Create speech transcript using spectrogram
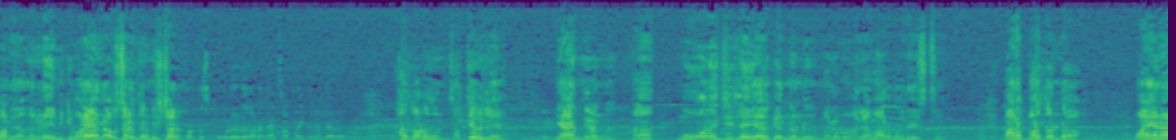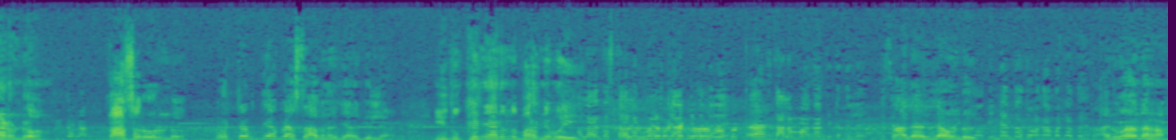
പറഞ്ഞു? അങ്ങനെ എനിക്ക് പറയാൻ അവസരം മിസ്റ്റർ സ്കൂളുകൾ തുടങ്ങാൻ സമ്മതിക്കുന്നില്ല അത്. തുടങ്ങി സത്യമല്ലേ? ഞാൻ ആ മൂന്ന് ജില്ല ഞങ്ങൾക്ക് എന്തുണ്ട്? മല മലബാർ പ്രദേശത്ത് മലപ്പുറത്തുണ്ടോ? വയനാടുണ്ടോ? കാസർഗോഡുണ്ടോ? ഒറ്റ വിദ്യാഭ്യാസ സ്ഥാപനം ഞങ്ങൾക്കില്ല. ഈ ദുഃഖം ഞാനൊന്ന് പറഞ്ഞു പോയി സ്ഥലം എല്ലാം ഉണ്ട്. അനുവാദം തരണം.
